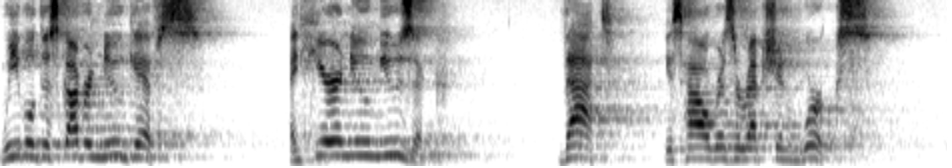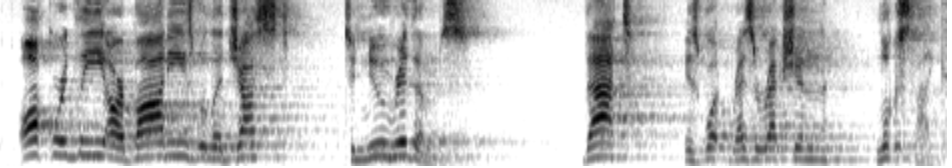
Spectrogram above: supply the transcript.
We will discover new gifts and hear new music. That is how resurrection works. Awkwardly, our bodies will adjust to new rhythms. That is what resurrection looks like.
